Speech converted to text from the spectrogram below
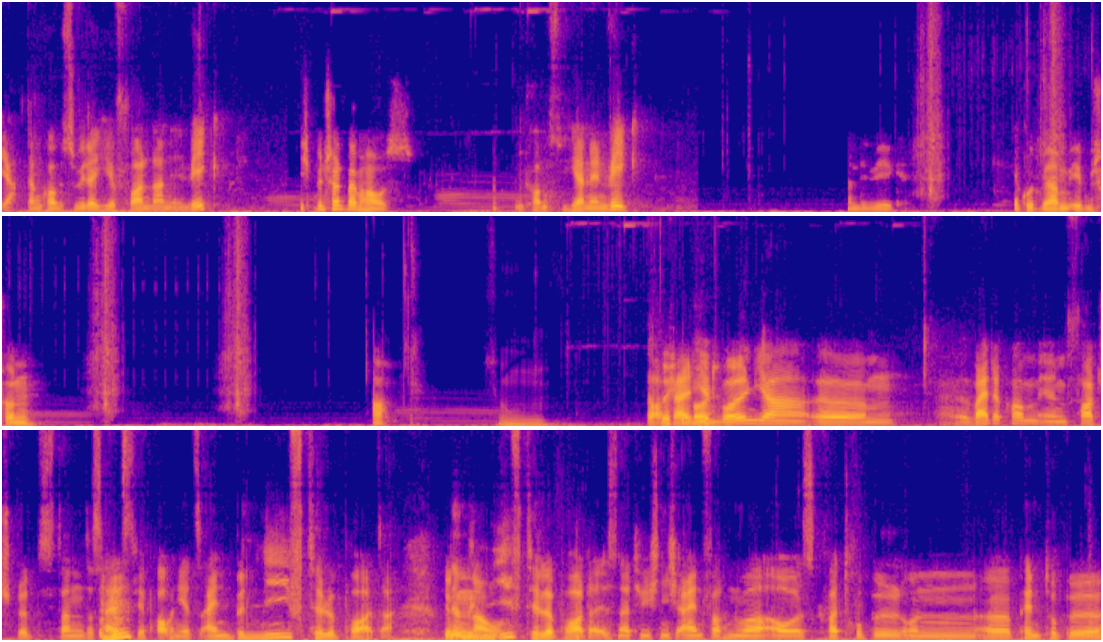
Ja, dann kommst du wieder hier vorne an den Weg. Ich bin schon beim Haus. Dann kommst du hier an den Weg. An den Weg. Ja gut, wir haben eben schon. So. So, weil wir wollen ja ähm, äh, weiterkommen im Fortschritt. Dann, das Mhm. heißt, wir brauchen jetzt einen Beneath-Teleporter. Genau. Der Beneath-Teleporter ist natürlich nicht einfach nur aus Quadruple und äh, Pentuple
